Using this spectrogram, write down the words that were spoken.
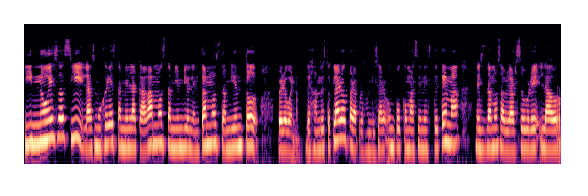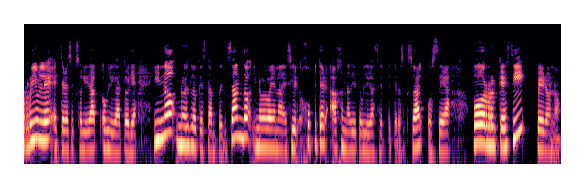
Y no es así, las mujeres también la cagamos, también violentamos, también todo. Pero bueno, dejando esto claro, para profundizar un poco más en este tema, necesitamos hablar sobre la horrible heterosexualidad obligatoria. Y no, no es lo que están pensando y no me vayan a decir, Júpiter, ah, nadie te obliga a ser heterosexual, o sea, porque sí, pero no.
